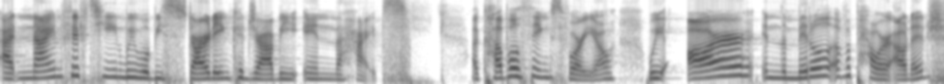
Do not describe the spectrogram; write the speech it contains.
At 9:15, we will be starting Kajabi in the Heights a couple things for you. We are in the middle of a power outage.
